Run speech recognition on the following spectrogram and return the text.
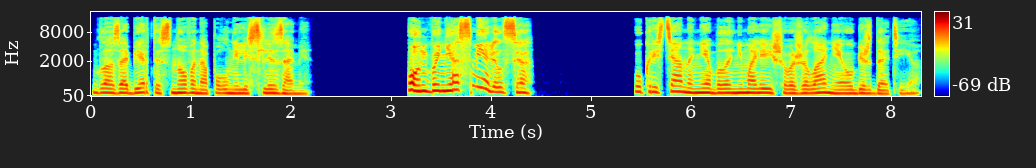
Глаза Берты снова наполнились слезами. «Он бы не осмелился!» У Кристиана не было ни малейшего желания убеждать ее.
